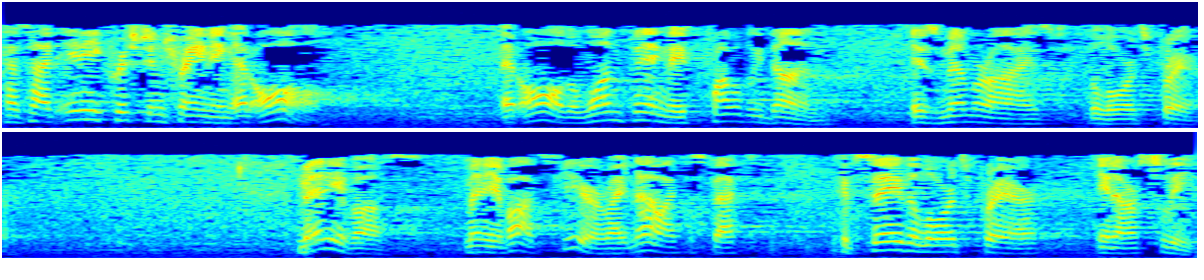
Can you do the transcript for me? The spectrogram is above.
has had any Christian training at all, at all, the one thing they've probably done is memorized the Lord's Prayer. Many of us many of us here right now, I suspect, could say the Lord's Prayer in our sleep,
